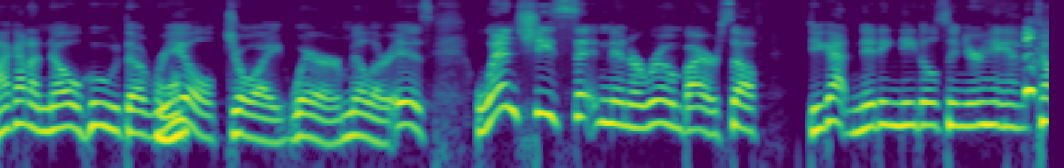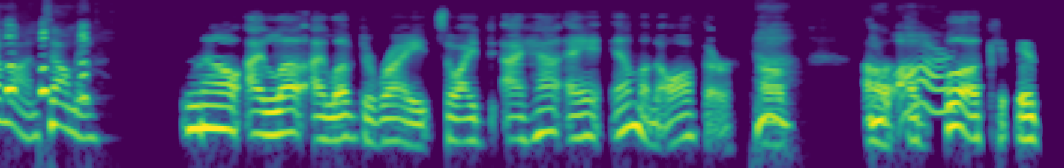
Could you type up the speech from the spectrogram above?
I got to know who the real Joy Ware Miller is. When she's sitting in her room by herself, do you got knitting needles in your hand? Come on, tell me. No, I love I love to write. So I I, ha- I am an author of You uh, are? a book. It,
